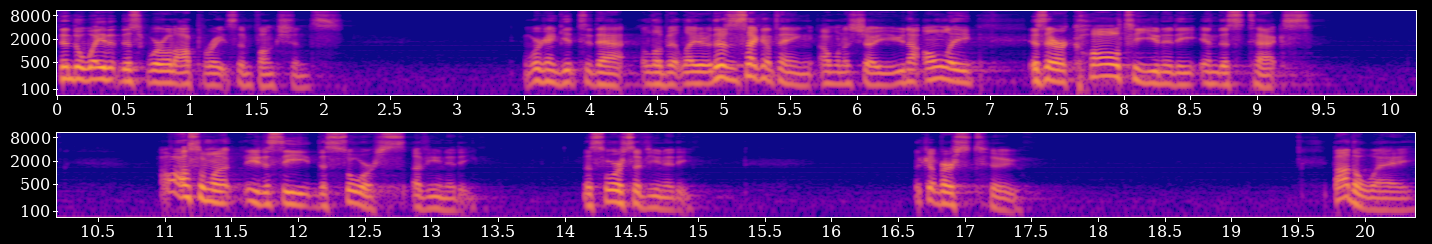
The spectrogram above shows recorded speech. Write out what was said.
than the way that this world operates and functions. We're going to get to that a little bit later. There's a second thing I want to show you. Not only is there a call to unity in this text? I also want you to see the source of unity. The source of unity. Look at verse 2. By the way,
